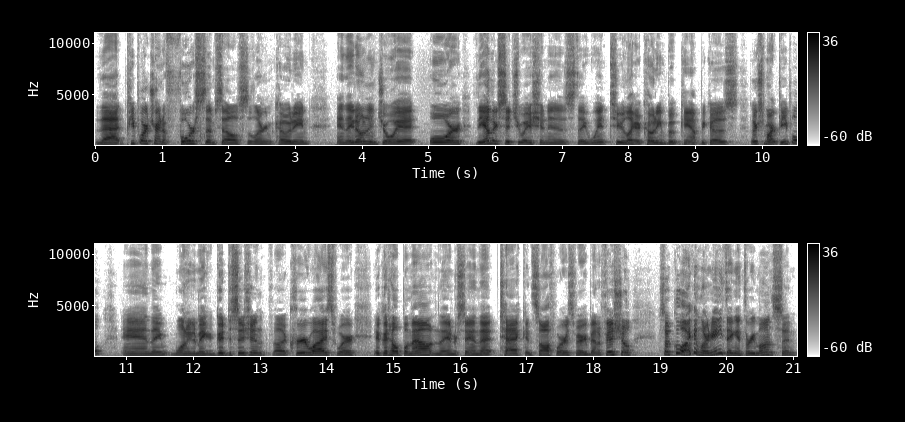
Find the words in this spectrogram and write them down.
that people are trying to force themselves to learn coding and they don't enjoy it. Or the other situation is they went to like a coding boot camp because they're smart people and they wanted to make a good decision uh, career wise where it could help them out and they understand that tech and software is very beneficial. So cool, I can learn anything in three months and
